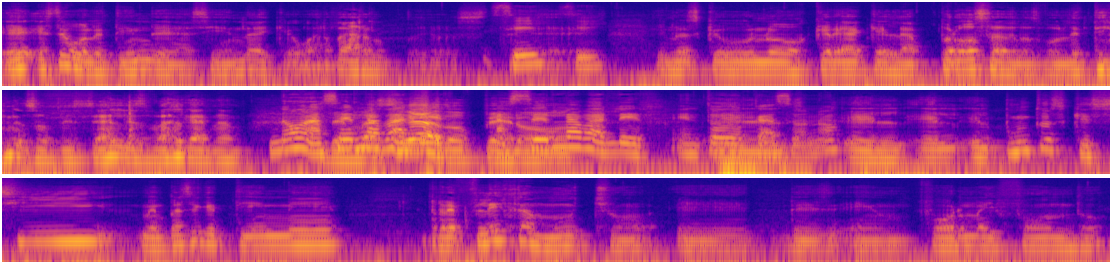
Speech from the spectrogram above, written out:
e, este boletín de Hacienda hay que guardarlo. Este, sí, sí. Y no es que uno crea que la prosa de los boletines oficiales valgan No, hacerla valer, hacerla valer en todo caso, ¿no? El, el, punto es que sí, me parece que tiene refleja mucho eh, en forma y fondo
